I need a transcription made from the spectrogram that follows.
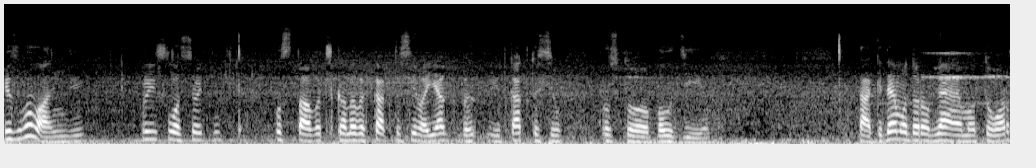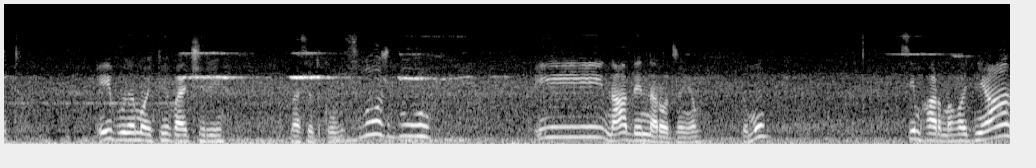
Із Голландії. Прийшло сьогодні поставочка нових кактусів, а як від кактусів просто балдію. Так, ідемо, доробляємо торт і будемо йти ввечері на святкову службу і на день народження. Тому всім гарного дня.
